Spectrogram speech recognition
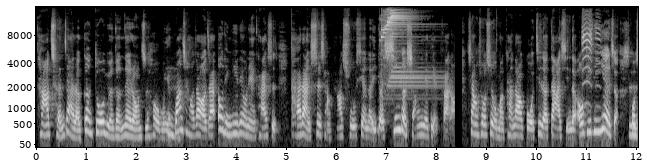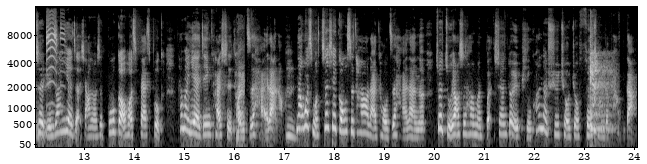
它承载了更多元的内容之后，我们也观察到了，在二零一六年开始，海缆市场它出现了一个新的商业典范哦。像说是我们看到国际的大型的 OTT 业者，或是云端业者，像说是 Google 或是 Facebook，他们也已经开始投资海缆了。嗯，那为什么这些公司它要来投资海缆呢？最主要是他们本身对于频宽的需求就非常的庞大，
